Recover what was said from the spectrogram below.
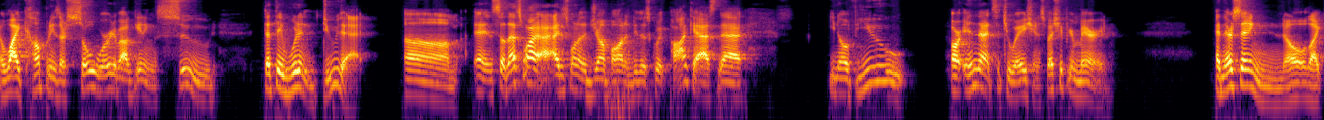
and why companies are so worried about getting sued that they wouldn't do that um, and so that's why I just wanted to jump on and do this quick podcast that, you know, if you are in that situation, especially if you're married, and they're saying no, like,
